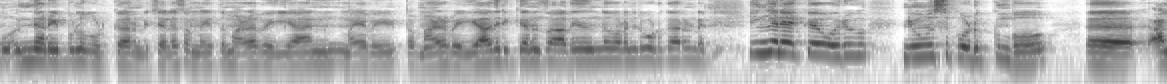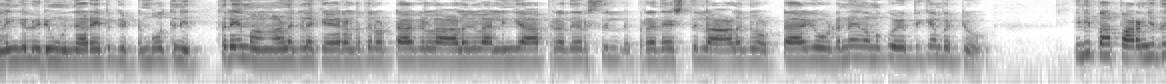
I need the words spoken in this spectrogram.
മുന്നറിയിപ്പുകൾ കൊടുക്കാറുണ്ട്. ചില സമയത്ത് മഴ പെയ്യാൻ മഴ പെയ് ഇപ്പം മഴ പെയ്യാതിരിക്കാനും സാധ്യതയുണ്ടെന്ന് പറഞ്ഞിട്ട് കൊടുക്കാറുണ്ട്. ഇങ്ങനെയൊക്കെ ഒരു ന്യൂസ് കൊടുക്കുമ്പോൾ അല്ലെങ്കിൽ ഒരു മുന്നറിയിപ്പ് കിട്ടുമ്പോൾ ഇത്രയും ആളുകൾ കേരളത്തിൽ ഒട്ടാകെയുള്ള ആളുകൾ അല്ലെങ്കിൽ ആ പ്രദേശത്തിൽ പ്രദേശത്തുള്ള ആളുകൾ ഒട്ടാകെ ഉടനെ നമുക്ക് ഒഴിപ്പിക്കാൻ പറ്റുമോ? ഇനിയിപ്പോൾ ആ പറഞ്ഞത്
